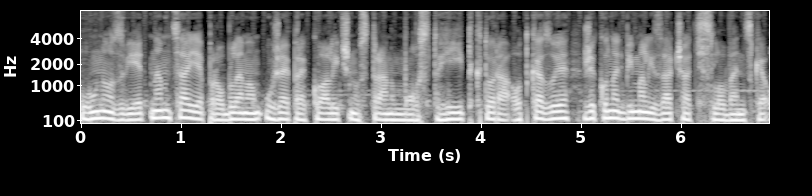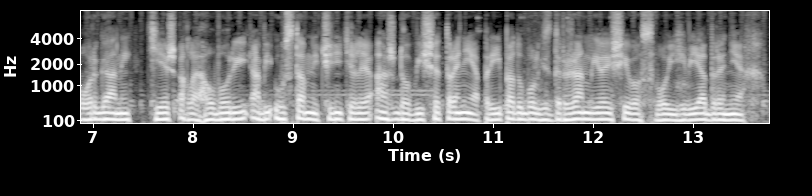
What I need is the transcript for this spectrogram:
Únos Vietnamca je problémom už aj pre koaličnú stranu Most Heat, ktorá odkazuje, že konať by mali začať slovenské orgány. Tiež ale hovorí, aby ústavní činitelia až do vyšetrenia prípadu boli zdržanlivejší vo svojich vyjadreniach.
